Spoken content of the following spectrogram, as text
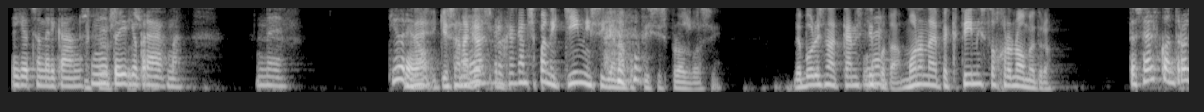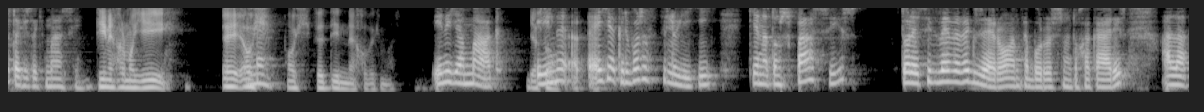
Για τους Αμερικάνους. Είναι Ακριβώς το αυτό ίδιο σημαίνει. πράγμα. Ναι. Τι ωραίο. Ναι, και σε Μ' αναγκάζει αρέσει. πρακτικά να κάνεις επανεκκίνηση για να αποκτήσεις πρόσβαση. Δεν μπορείς να κάνεις Ναι. τίποτα. Μόνο να επεκτείνεις το χρονόμετρο. Το self-control το έχεις δοκιμάσει. Την εφαρμογή. Ε, όχι, Ναι. όχι, δεν την έχω δοκιμάσει. Είναι για Mac. Γι' αυτό. Είναι, έχει ακριβώς αυτή τη λογική και να τον σπάσεις. Τώρα, εσύ βέβαια δεν ξέρω αν θα μπορούσες να το χακάρεις, αλλά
